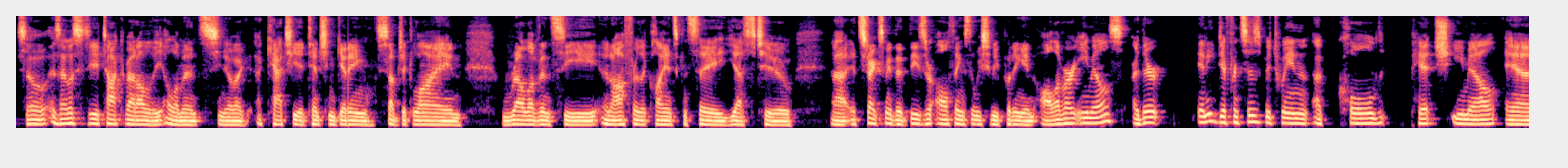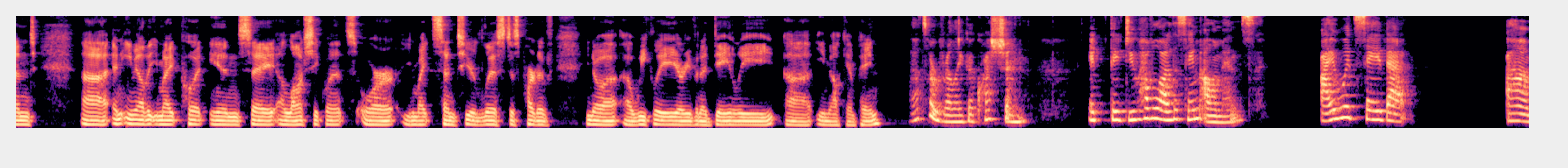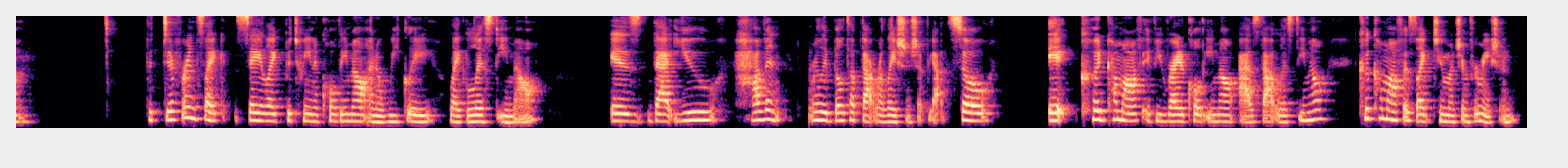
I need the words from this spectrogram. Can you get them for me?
So, as I listen to you talk about all of the elements, you know, a, a catchy attention getting subject line, relevancy, an offer that clients can say yes to, uh, it strikes me that these are all things that we should be putting in all of our emails. Are there any differences between a cold pitch email and uh, an email that you might put in, say, a launch sequence, or you might send to your list as part of, you know, a, a weekly or even a daily uh, email campaign? That's a really good question. It they do have a lot of the same elements. I would say that um, the difference, like say, like between a cold email and a weekly like list email, is that you haven't really built up that relationship yet. So it could come off if you write a cold email as that list email, could come off as like too much information.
